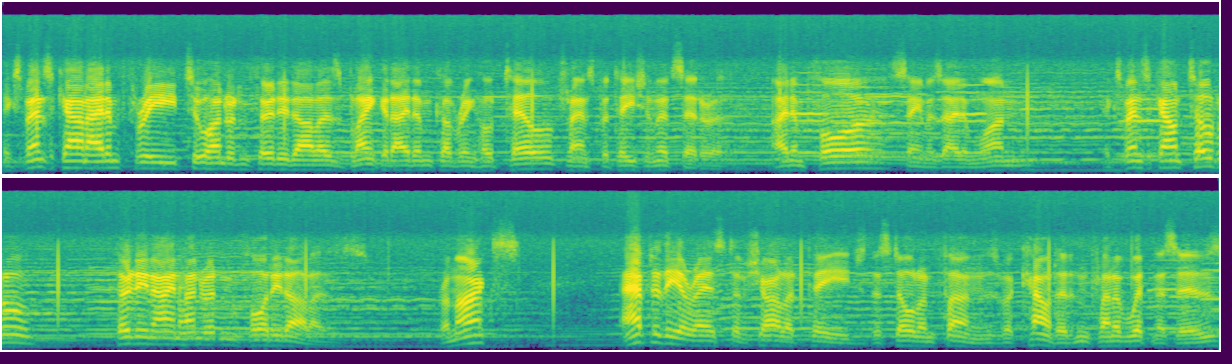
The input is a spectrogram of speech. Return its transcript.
Expense account item three, $230, blanket item covering hotel, transportation, etc. Item four, same as item one. Expense account total, $3,940. Remarks? After the arrest of Charlotte Page, the stolen funds were counted in front of witnesses,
